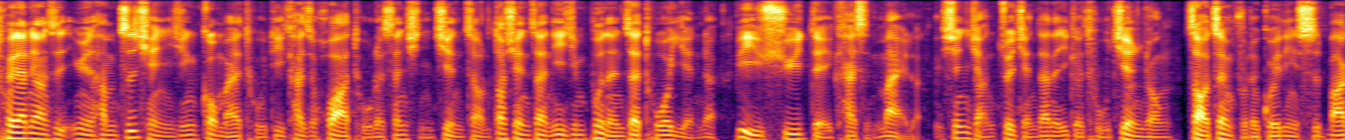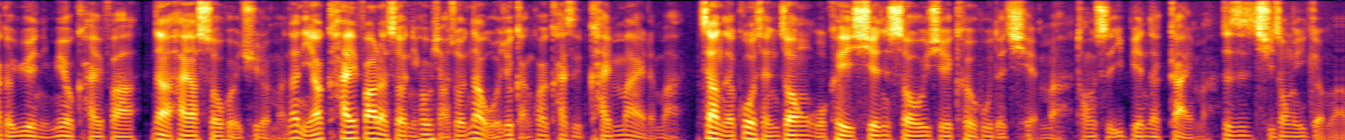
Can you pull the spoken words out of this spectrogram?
推案量是因为他们之前已经购买土地，开始画图了，申请建造了，到现在你已经不能再拖延了，必须得开始卖了。先讲最简单的一个土建融，照政府的规定，十八个月你没有开发，那还要收回去了嘛？那你要开发的时候，你会想说，那我就赶快开始开卖了嘛？这样的过程中，我可以先收一些客户的钱嘛，同时一边在盖嘛，这是其中一个嘛。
